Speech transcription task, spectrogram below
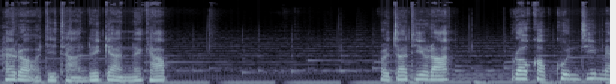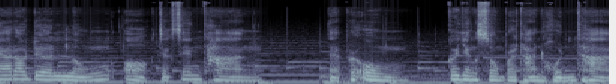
ให้เราอธิษฐานด้วยกันนะครับ พระเจ้าที่รัก เราขอบคุณที่แม้เราเดินหลงออกจากเส้นทาง แต่พระองค์ก็ยังทรงประทานหนทาง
